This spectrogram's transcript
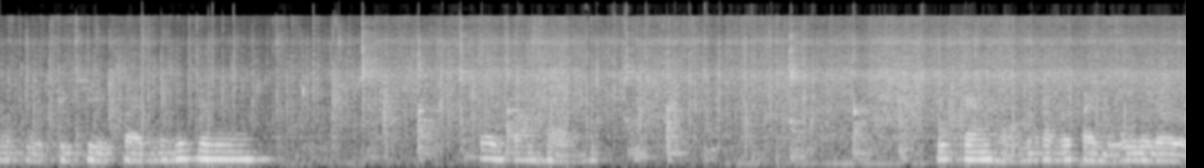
มะกรูดฉีกๆใส่ไปนิดนึงเพิ่มความหอมพริกแกงหอมนะครับแล้วใส่หมูลงไปเลย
